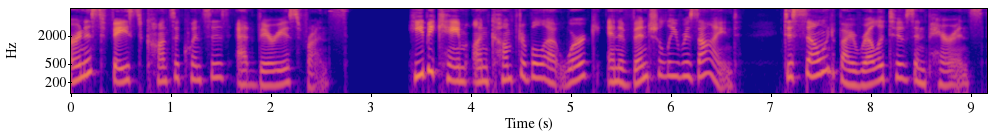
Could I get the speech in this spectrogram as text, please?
Ernest faced consequences at various fronts. He became uncomfortable at work and eventually resigned, Disowned by relatives and parents,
